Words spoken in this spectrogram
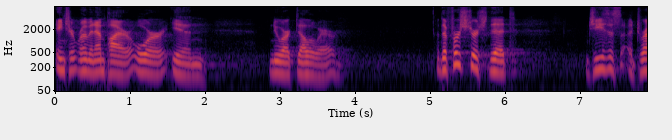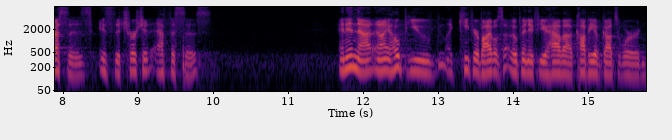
ancient Roman Empire or in Newark, Delaware. The first church that Jesus addresses is the church at Ephesus. And in that, and I hope you like keep your Bibles open if you have a copy of God's word.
